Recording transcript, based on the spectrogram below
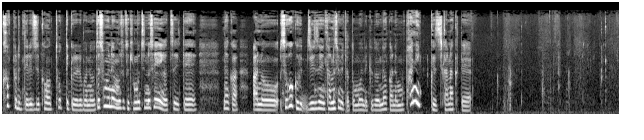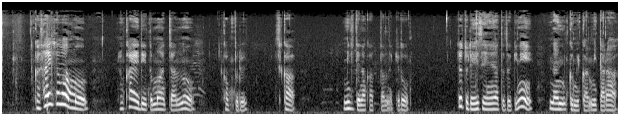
カップルでいる時間を取ってくれればね私もねもうちょっと気持ちの整理がついてなんかあのすごく純粋に楽しめたと思うんだけどなんかねもうパニックしかなくて。か最初はもうカエリーとまーちゃんのカップルしか見れてなかったんだけどちょっと冷静になった時に何組か見たら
